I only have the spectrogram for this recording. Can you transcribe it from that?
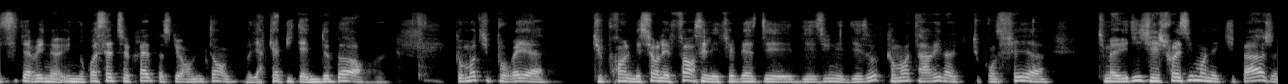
Si tu avais une, recette secrète, parce qu'en étant, on va dire, capitaine de bord, comment tu pourrais, euh, tu prends bien sûr les forces et les faiblesses des, des unes et des autres, comment tu arrives à tout compte fait euh, Tu m'avais dit, j'ai choisi mon équipage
